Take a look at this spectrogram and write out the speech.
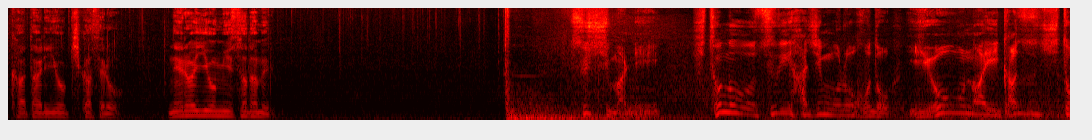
語りを聞かせろ。狙いを見定める対馬に人の移り始むるほど異様な雷と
